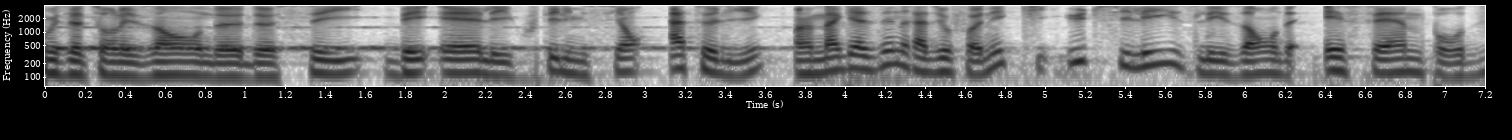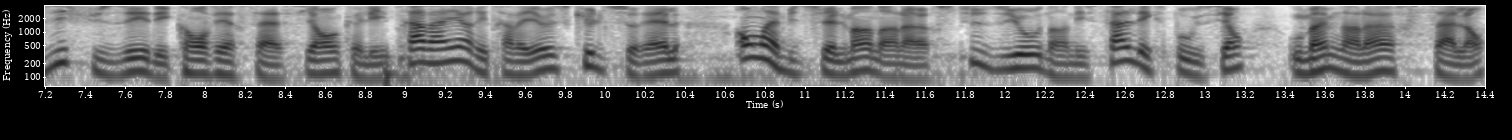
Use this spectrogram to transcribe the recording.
Vous êtes sur les ondes de CIBL et écoutez l'émission Atelier, un magazine radiophonique qui utilise les ondes FM pour diffuser des conversations que les travailleurs et travailleuses culturelles ont habituellement dans leurs studios, dans des salles d'exposition ou même dans leurs salons.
